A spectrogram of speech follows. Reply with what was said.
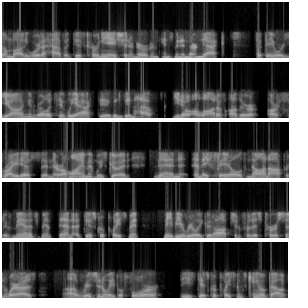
somebody were to have a disc herniation or nerve impingement in their neck, but they were young and relatively active and didn't have, you know, a lot of other arthritis and their alignment was good, then and they failed non-operative management, then a disc replacement may be a really good option for this person. Whereas uh, originally, before these disc replacements came about,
